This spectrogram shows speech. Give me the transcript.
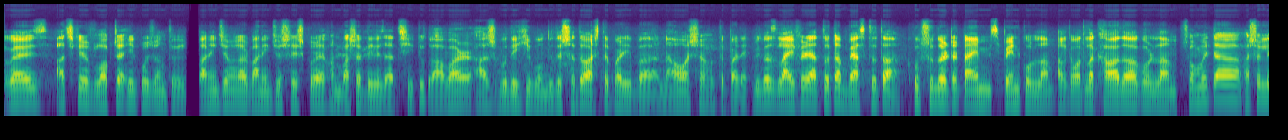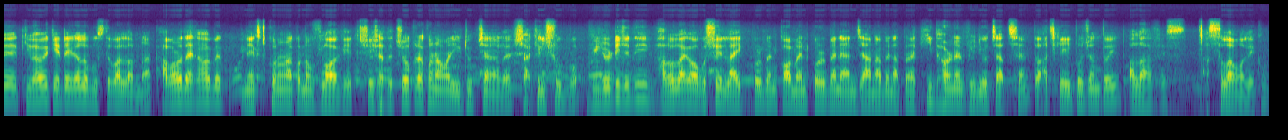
তো গাইজ আজকের ব্লগটা এই পর্যন্তই। বাণিজ্য মেলার বাণিজ্য শেষ করে এখন বাসার দিকে যাচ্ছি। তো আবার আসব দেখি, বন্ধুদের সাথেও আসতে পারি বা নাও আসা হতে পারে। বিকজ লাইফের এতটা ব্যস্ততা, খুব সুন্দর একটা টাইম স্পেন্ড করলাম। হালকা পাতলা খাওয়া দাওয়া করলাম। সময়টা আসলে কীভাবে কেটে গেল বুঝতে পারলাম না। আবারও দেখা হবে নেক্সট কোনো না কোনো ভ্লগে সেই সাথে চোখ রাখুন আমার ইউটিউব চ্যানেলে শাকিল শুভ। ভিডিওটি যদি ভালো লাগে অবশ্যই লাইক করবেন কমেন্ট করবেন অ্যান্ড জানাবেন আপনারা কি ধরনের ভিডিও চাচ্ছেন। তো আজকে এই পর্যন্তই। আল্লাহ হাফেজ। আসসালামু আলাইকুম।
